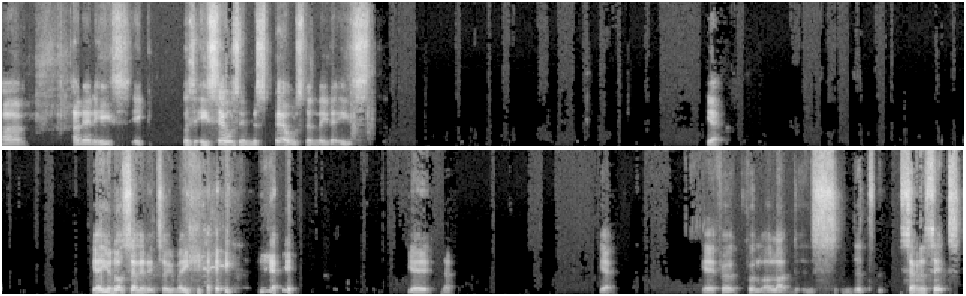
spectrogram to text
Um, and then he's he, he sells him the spells, doesn't he? That he's yeah. Yeah, you're not selling it to me. yeah. Yeah, no. Yeah. Yeah, for for like seven and six.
